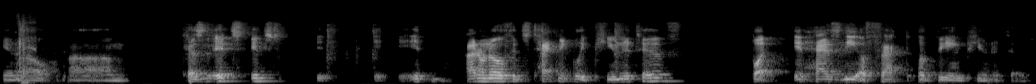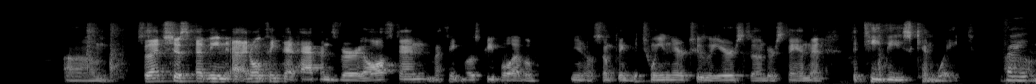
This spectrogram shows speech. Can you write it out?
you know, because um, it's it's it, it, it. I don't know if it's technically punitive, but it has the effect of being punitive. Um, so that's just, I mean, I don't think that happens very often. I think most people have a, you know, something between their two ears to understand that the TVs can wait. Right. Um,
